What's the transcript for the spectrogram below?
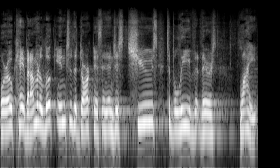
or okay, but I'm going to look into the darkness and, and just choose to believe that there's light.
